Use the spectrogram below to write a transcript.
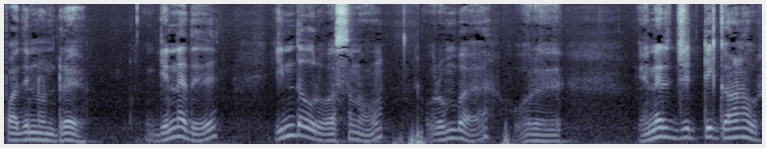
பதினொன்று. என்னது? இந்த ஒரு வசனம் ரொம்ப ஒரு எனர்ஜெட்டிக்கான ஒரு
